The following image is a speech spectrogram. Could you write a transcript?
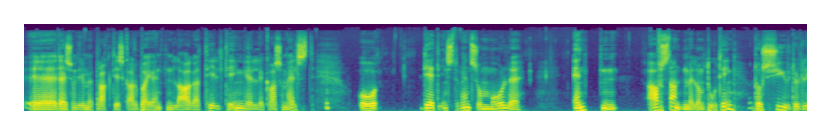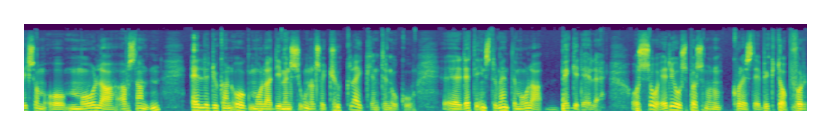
Eh, de som driver med praktisk arbeid, enten lager til ting eller hva som helst. Og det er et instrument som måler enten avstanden mellom to ting. Da skyver du det liksom og måler avstanden. Eller du kan òg måle dimensjon, altså tjukkleiken til noe. Eh, dette instrumentet måler begge deler. Og så er det jo spørsmål om hvordan det er bygd opp. For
